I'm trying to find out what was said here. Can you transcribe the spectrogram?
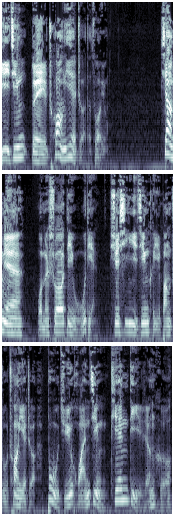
易经对创业者的作用。下面我们说第五点：学习易经可以帮助创业者布局环境天地人和。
